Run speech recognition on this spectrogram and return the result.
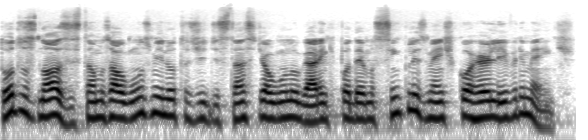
Todos nós estamos a alguns minutos de distância de algum lugar em que podemos simplesmente correr livremente.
